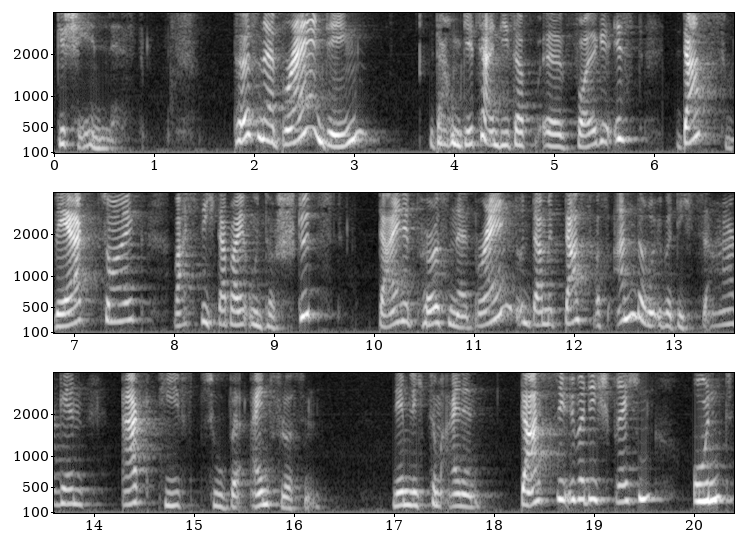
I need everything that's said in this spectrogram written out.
geschehen lässt. Personal Branding, darum geht es ja in dieser äh, Folge, ist das Werkzeug, was dich dabei unterstützt, deine Personal Brand und damit das, was andere über dich sagen, aktiv zu beeinflussen. Nämlich zum einen, dass sie über dich sprechen und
